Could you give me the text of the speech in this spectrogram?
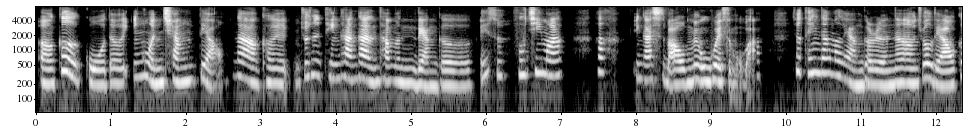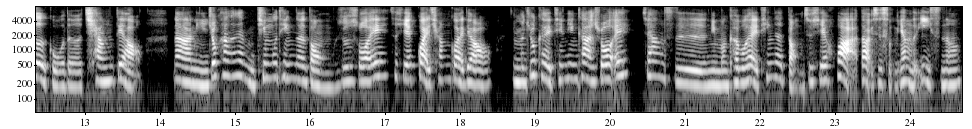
呃各国的英文腔调，那可以就是听看看他们两个，诶，是夫妻吗？啊，应该是吧，我没有误会什么吧？就听他们两个人呢，就聊各国的腔调，那你就看看你听不听得懂，就是说，诶，这些怪腔怪调你们就可以听听看，说，哎，这样子你们可不可以听得懂这些话到底是什么样的意思呢？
